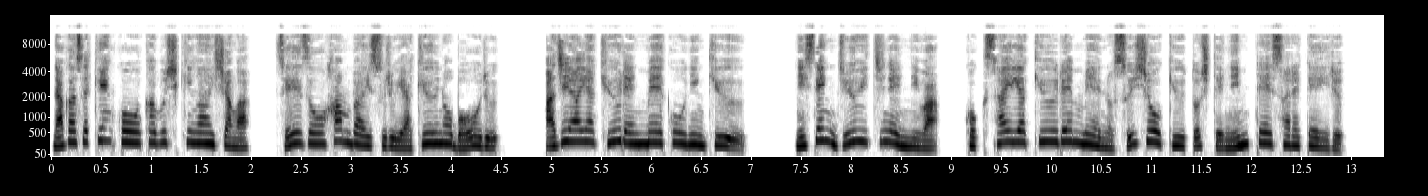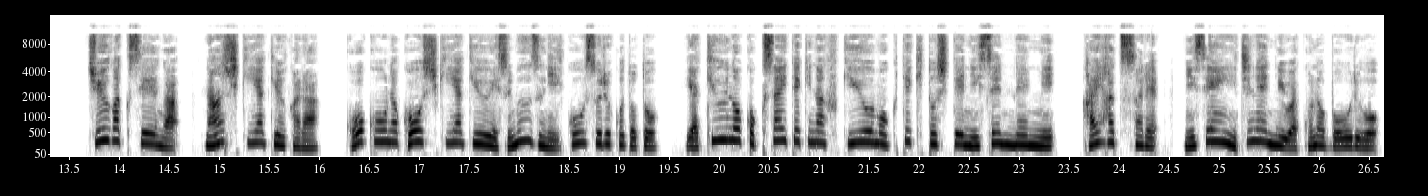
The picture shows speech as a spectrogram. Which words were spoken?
長瀬健康株式会社が製造販売する野球のボール。アジア野球連盟公認級。2011年には国際野球連盟の推奨級として認定されている。中学生が軟式野球から高校の公式野球へスムーズに移行することと、野球の国際的な普及を目的として2000年に開発され、2001年にはこのボールを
